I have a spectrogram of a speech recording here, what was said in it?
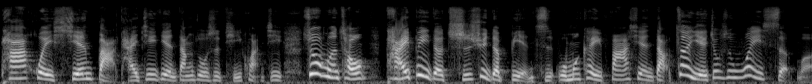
他会先把台积电当做是提款机。所以，我们从台币的持续的贬值，我们可以发现到，这也就是为什么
